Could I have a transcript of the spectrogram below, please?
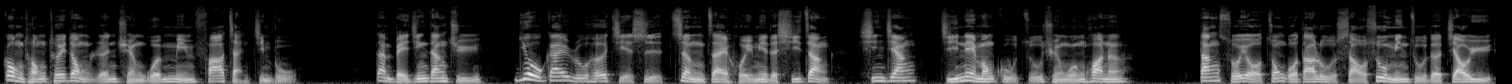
共同推动人权文明发展进步。但北京当局又该如何解释正在毁灭的西藏、新疆及内蒙古族群文化呢？当所有中国大陆少数民族的教育，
